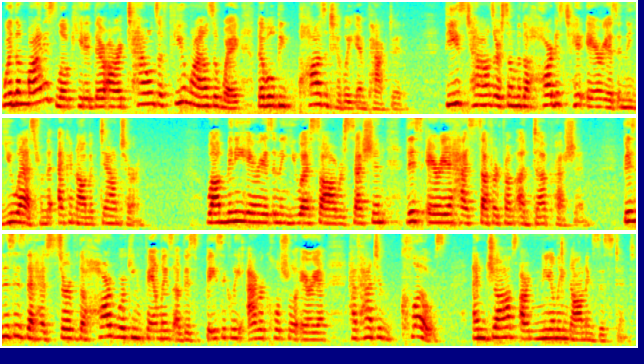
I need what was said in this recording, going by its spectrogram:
Where the mine is located, there are towns a few miles away that will be positively impacted. These towns are some of the hardest hit areas in the U.S. from the economic downturn. While many areas in the U.S. saw a recession, this area has suffered from a depression. Businesses that have served the hardworking families of this basically agricultural area have had to close, and jobs are nearly non existent.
